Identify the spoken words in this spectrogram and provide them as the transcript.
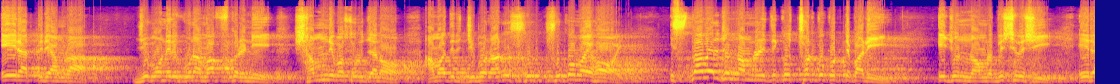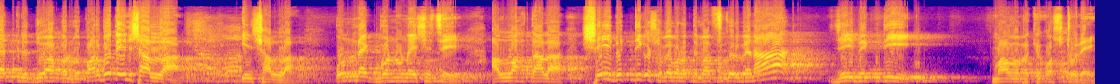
এই রাত্রে আমরা জীবনের গুণা মাফ করে নিয়ে সামনে বছর যেন আমাদের জীবন আরও সু- সুখময় হয়। ইসলামের জন্য আমরা নিজেকে উৎসর্গ করতে পারি। এই জন্য আমরা বেশি বেশি এই রাত্রে দোয়া করব। পারব তো ইনশাল্লাহ ইনশাল্লাহ অন্য এক বর্ণনা এসেছে, আল্লাহ তাআলা সেই ব্যক্তিকে সবে বলাতে মাফ করবে না, যেই ব্যক্তি মা বাবাকে কষ্ট দেয়।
